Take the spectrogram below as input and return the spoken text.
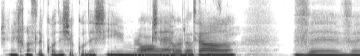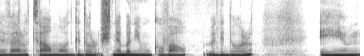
שנכנס לקודש הקודשים, לא כשהיה מותר, ו- ו- והיה לו צער מאוד גדול, שני בנים הוא קבר בגדול. אמ,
